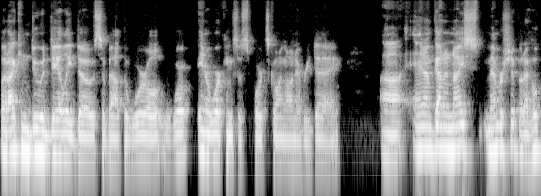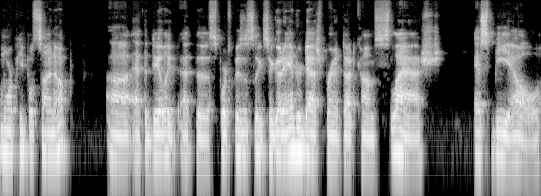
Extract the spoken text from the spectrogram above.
but I can do a daily dose about the world, wor- inner workings of sports going on every day. Uh, and I've got a nice membership, but I hope more people sign up uh, at the daily at the Sports Business League. So go to andrew-brandt.com slash SBL,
